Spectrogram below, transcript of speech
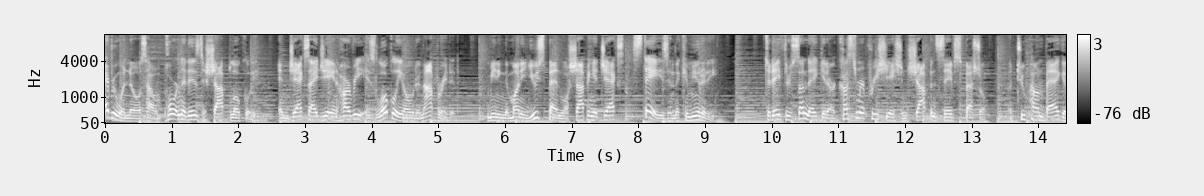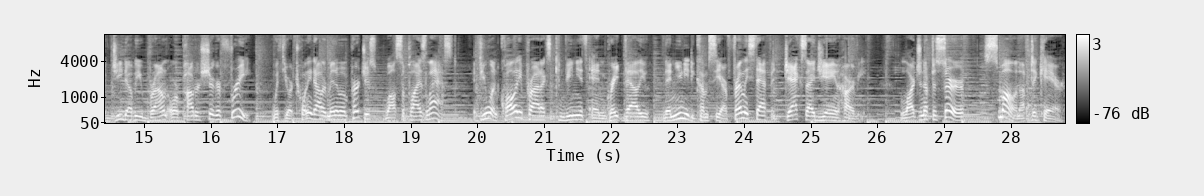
Everyone knows how important it is to shop locally, and Jack's IGA in Harvey is locally owned and operated, meaning the money you spend while shopping at Jack's stays in the community. Today through Sunday, get our Customer Appreciation Shop and Save special a two pound bag of GW brown or powdered sugar free with your $20 minimum purchase while supplies last. If you want quality products, convenience, and great value, then you need to come see our friendly staff at Jack's IGA in Harvey. Large enough to serve, small enough to care.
